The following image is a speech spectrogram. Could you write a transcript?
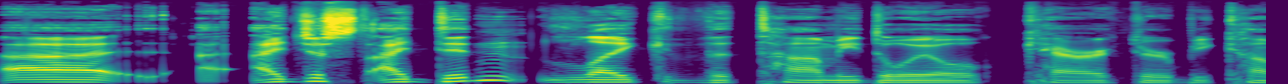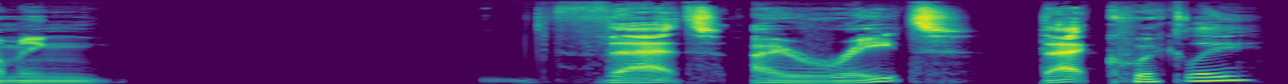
uh, I- I just I didn't like the Tommy Doyle character becoming that irate that quickly.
